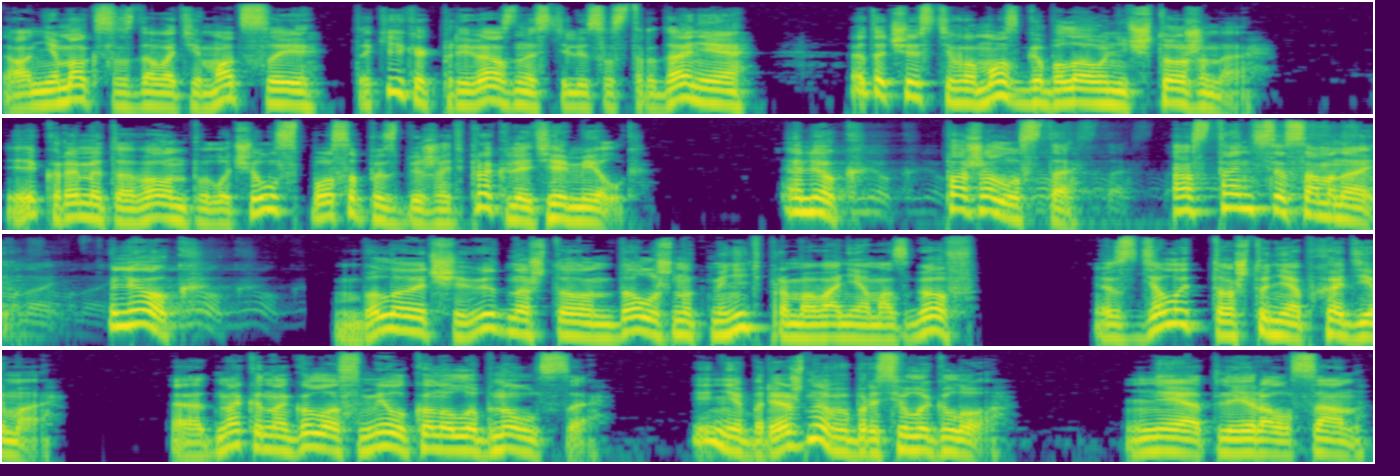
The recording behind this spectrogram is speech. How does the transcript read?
Он не мог создавать эмоции, такие как привязанность или сострадание. Эта часть его мозга была уничтожена. И кроме того, он получил способ избежать проклятия Милк. «Люк, пожалуйста, останься со мной. Люк!» Было очевидно, что он должен отменить промывание мозгов, сделать то, что необходимо. Однако на голос Милк он улыбнулся и небрежно выбросил иглу. «Нет, Лирал-сан,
